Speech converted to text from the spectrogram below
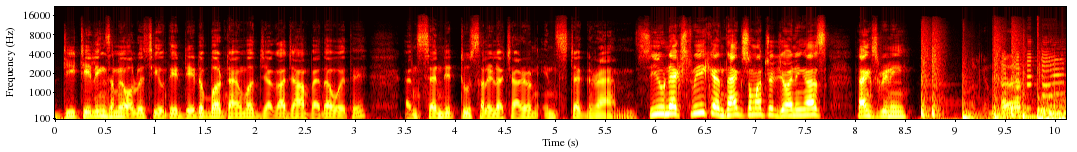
डिटेलिंग्स हमें ऑलवेज चाहिए होती है। Date of birth time birth जगह जहाँ पैदा हुए थे and send it to Salil Acharya on Instagram see you next week and thanks so much for joining us thanks ग्रीनी वेलकम सर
